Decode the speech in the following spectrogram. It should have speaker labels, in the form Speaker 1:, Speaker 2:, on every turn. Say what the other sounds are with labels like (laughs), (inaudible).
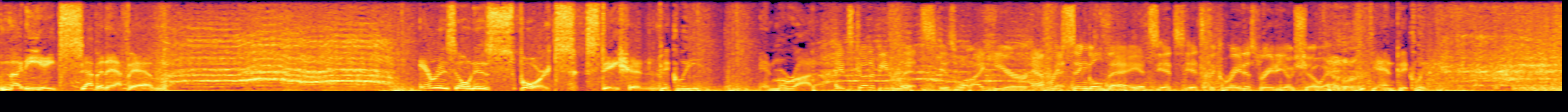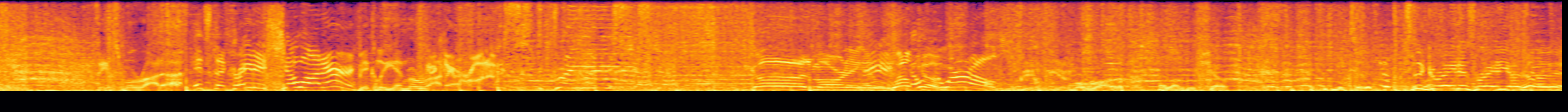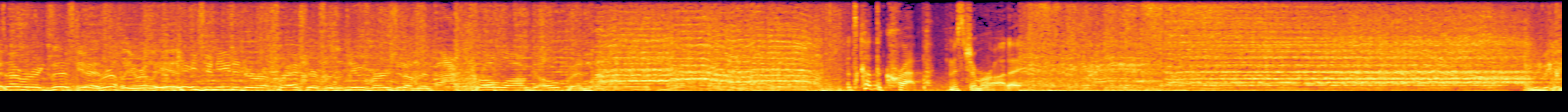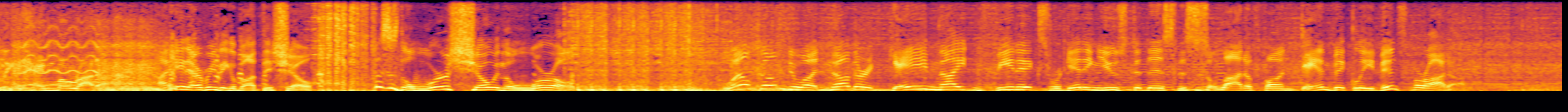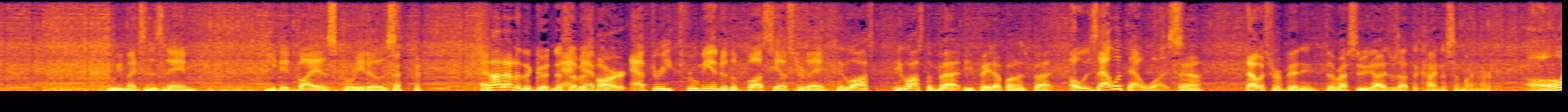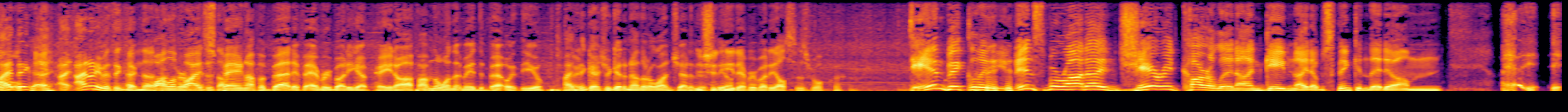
Speaker 1: 98.7 FM. Arizona's sports station. Bickley and Marotta.
Speaker 2: It's going to be lit, is what I hear every single day. It's it's it's the greatest radio show ever.
Speaker 1: Dan Bickley. Vince Marotta.
Speaker 3: It's the greatest show on earth.
Speaker 1: Bickley and Marotta. This is the greatest. Show.
Speaker 2: Good morning and
Speaker 3: Show the
Speaker 2: welcome.
Speaker 3: world.
Speaker 4: I love this show. (laughs) Me too. It's the greatest radio show that's ever existed. It really, really In
Speaker 5: is.
Speaker 4: case you needed a refresher for the new version of the prolonged open.
Speaker 6: Let's cut the crap, Mr. Marotta.
Speaker 1: Bickley and Marotta.
Speaker 5: I hate everything about this show. This is the worst show in the world. Welcome to another game night in Phoenix. We're getting used to this. This is a lot of fun. Dan Bickley, Vince Marotta. Did we mention his name? He did buy us burritos. (laughs)
Speaker 4: Not out of the goodness of his
Speaker 5: after,
Speaker 4: heart.
Speaker 5: After he threw me into the bus yesterday.
Speaker 4: He lost. He lost a bet. He paid up on his bet.
Speaker 5: Oh, is that what that was?
Speaker 4: Yeah.
Speaker 7: That was for Vinny. The rest of you guys was out the kindness of my heart.
Speaker 5: Oh,
Speaker 4: I think
Speaker 5: okay.
Speaker 4: I, I don't even think that
Speaker 7: And the hunger in my
Speaker 4: qualifies as paying off a bet if everybody got paid off. I'm the one that made the bet with you. I
Speaker 7: Right.
Speaker 4: think I should get another lunch out of
Speaker 7: You
Speaker 4: this.
Speaker 7: You should
Speaker 4: deal.
Speaker 7: eat everybody else's real quick.
Speaker 5: Dan Bickley, (laughs) Vince Marotta, and Jared Carlin on game night. I was thinking that um,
